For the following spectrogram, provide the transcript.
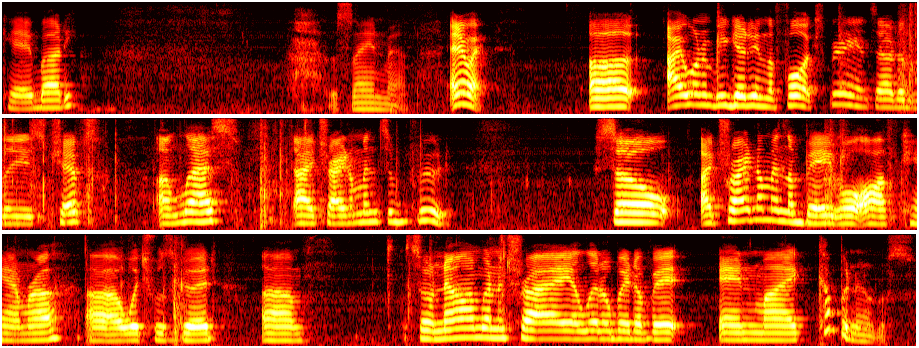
okay, buddy. The same man. Anyway, uh, I to be getting the full experience out of these chips, unless I tried them in some food. So I tried them in the bagel off camera, uh, which was good. Um, so now I'm going to try a little bit of it in my cup of noodles.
